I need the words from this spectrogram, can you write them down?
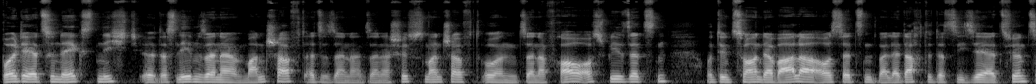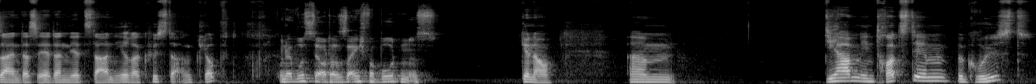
wollte er zunächst nicht äh, das Leben seiner Mannschaft, also seiner, seiner Schiffsmannschaft und seiner Frau aufs Spiel setzen und den Zorn der Wala aussetzen, weil er dachte, dass sie sehr erzürnt seien, dass er dann jetzt da an ihrer Küste anklopft. Und er wusste auch, dass es eigentlich verboten ist. Genau. Ähm, die haben ihn trotzdem begrüßt,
